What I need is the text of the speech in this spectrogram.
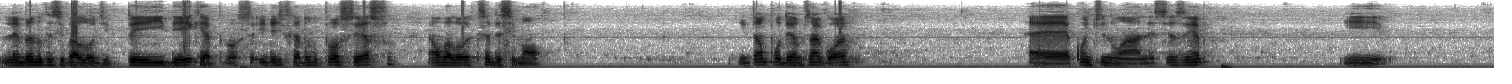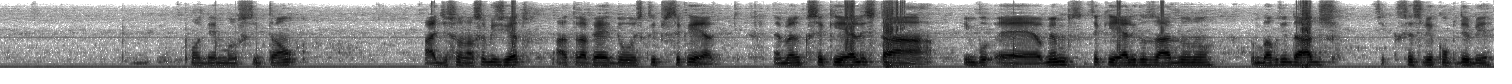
lembrando que esse valor de PID, que é identificador do processo, é um valor hexadecimal. Então podemos agora é, continuar nesse exemplo e podemos então adicionar esse objeto através do script CQL. Lembrando que o CQL está é, o mesmo CQL usado no, no banco de dados CSV CompDB.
